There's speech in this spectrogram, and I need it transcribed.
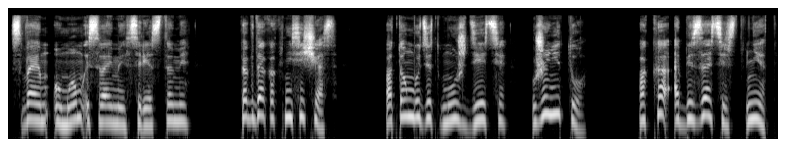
своим умом и своими средствами. Когда, как не сейчас. Потом будет муж, дети. Уже не то. Пока обязательств нет.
